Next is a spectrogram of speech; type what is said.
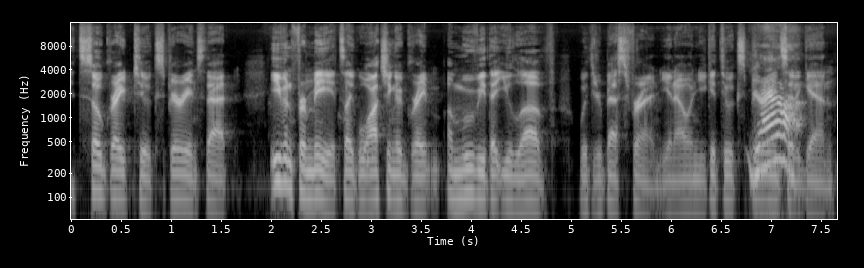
it's so great to experience that. Even for me, it's like watching a great a movie that you love with your best friend, you know, and you get to experience yeah. it again.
